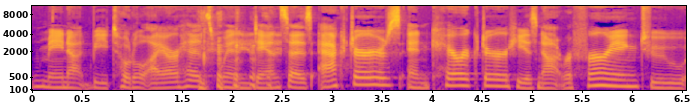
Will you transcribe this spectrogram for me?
may not be total IR heads when Dan says actors and character. He is not referring to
